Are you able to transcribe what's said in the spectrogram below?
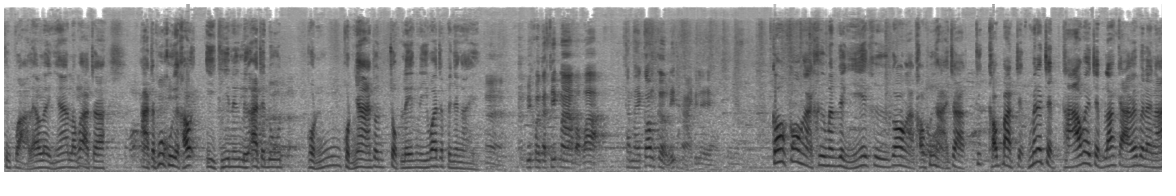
70กว่าแล้วอะไรอย่างเงี้ยเราก็อาจจะอาจจะพูดคุยกับเขาอีกทีหนึ่งหรืออาจจะดูผลผลงานจนจบเลกนี้ว่าจะเป็นยังไงมีคนกระซิบมาบอกว่าทำไมกล้องเกิดฤทธิ์หายไปเลย ก็กล้องอะคือมันอย่างนี้คือกล้องอะเขาเพิ่งหายจากที่เขาบาดเจ็บไม่ได้เจ็บเท้าไม่ได้เจ็บร่างกายไม่เป็นไรนะ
